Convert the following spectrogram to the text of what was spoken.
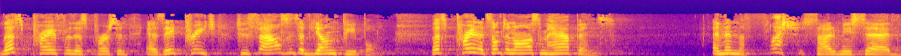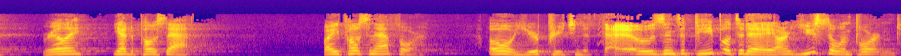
Let's pray for this person as they preach to thousands of young people. Let's pray that something awesome happens. And then the flesh side of me said, Really? You had to post that. Why are you posting that for? Oh, you're preaching to thousands of people today. Aren't you so important?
